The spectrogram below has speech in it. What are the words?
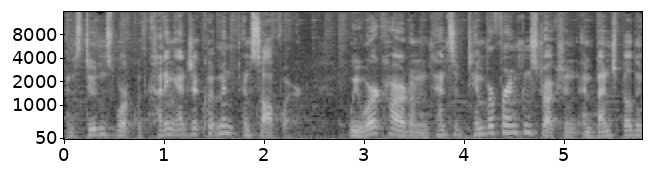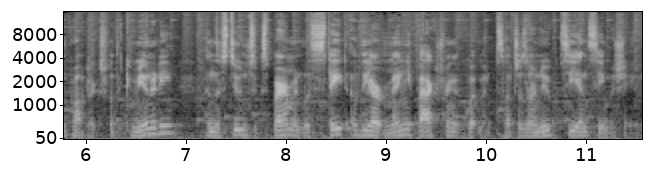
and students work with cutting edge equipment and software. We work hard on intensive timber frame construction and bench building projects for the community, and the students experiment with state of the art manufacturing equipment, such as our new CNC machine.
